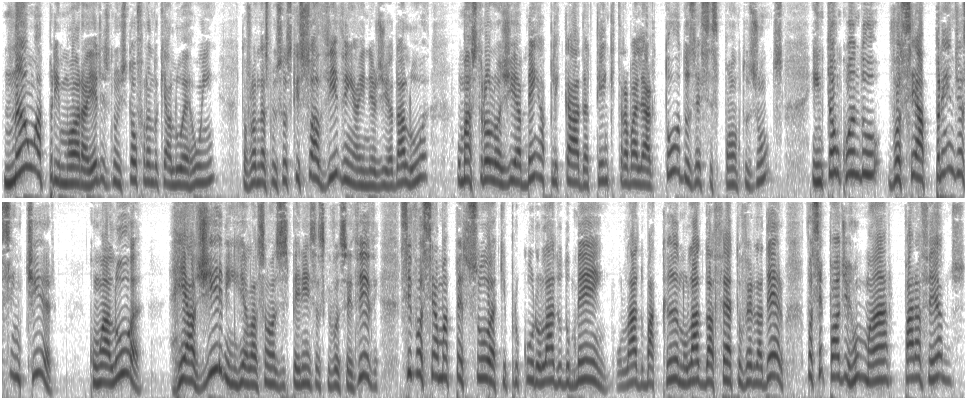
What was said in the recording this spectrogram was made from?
não aprimora eles. Não estou falando que a lua é ruim, estou falando das pessoas que só vivem a energia da lua. Uma astrologia bem aplicada tem que trabalhar todos esses pontos juntos. Então, quando você aprende a sentir com a lua, reagir em relação às experiências que você vive, se você é uma pessoa que procura o lado do bem, o lado bacana, o lado do afeto verdadeiro, você pode rumar para Vênus.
